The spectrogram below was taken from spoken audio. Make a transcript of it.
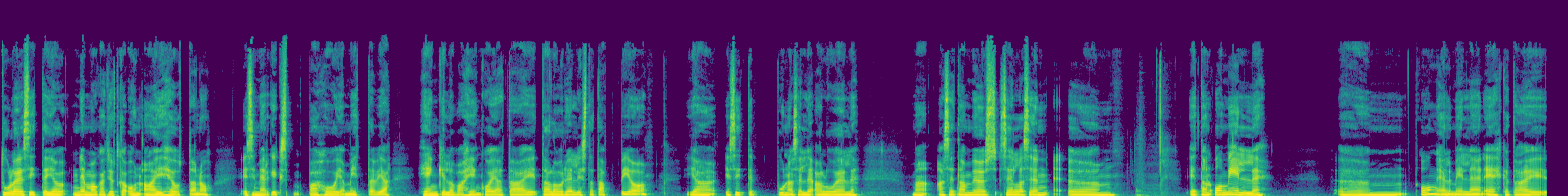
tulee sitten jo ne mokat, jotka on aiheuttanut esimerkiksi pahoja mittavia henkilövahinkoja tai taloudellista tappioa. Ja, ja sitten punaiselle alueelle. Mä asetan myös sellaisen, että on omille ongelmilleen ehkä tai,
